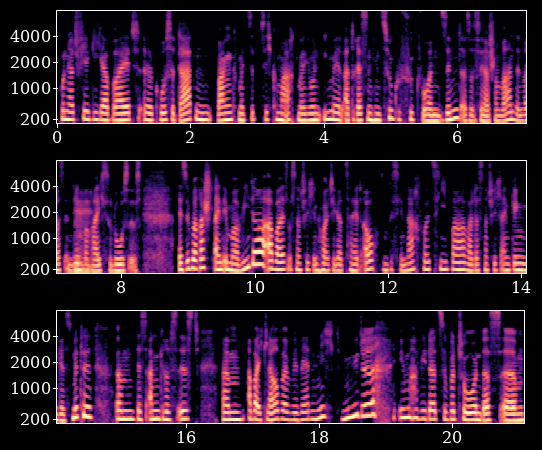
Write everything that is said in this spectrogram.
104 Gigabyte äh, große Datenbank mit 70,8 Millionen E-Mail-Adressen hinzugefügt worden sind. Also es ist ja schon Wahnsinn, was in dem mhm. Bereich so los ist. Es überrascht einen immer wieder, aber es ist natürlich in heutiger Zeit auch so ein bisschen nachvollziehbar, weil das natürlich ein gängiges Mittel ähm, des Angriffs ist. Ähm, aber ich glaube, wir werden nicht müde, immer wieder zu betonen, dass ähm,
